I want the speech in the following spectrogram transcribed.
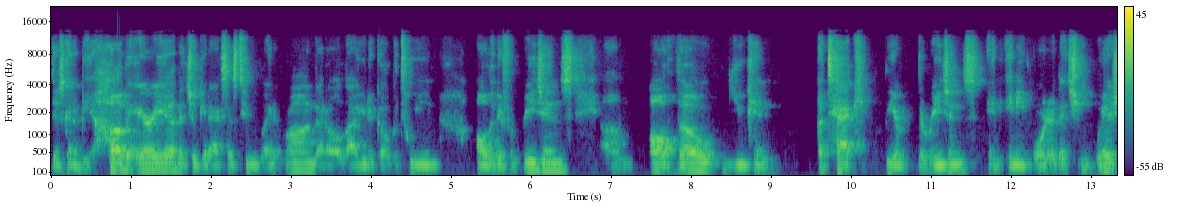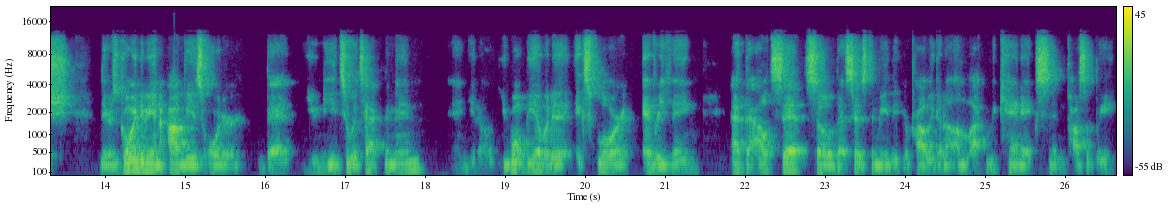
there's going to be a hub area that you'll get access to later on that'll allow you to go between all the different regions. Um, although you can attack the, the regions in any order that you wish, there's going to be an obvious order that you need to attack them in. And you know, you won't be able to explore everything at the outset. So that says to me that you're probably going to unlock mechanics and possibly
